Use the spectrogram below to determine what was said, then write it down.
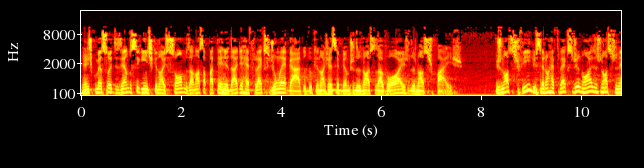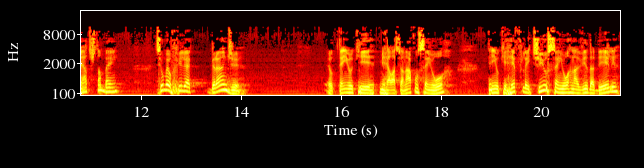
A gente começou dizendo o seguinte, que nós somos, a nossa paternidade é reflexo de um legado, do que nós recebemos dos nossos avós, dos nossos pais. Os nossos filhos serão reflexo de nós, os nossos netos também. Se o meu filho é grande, eu tenho que me relacionar com o Senhor, tenho que refletir o Senhor na vida dele,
